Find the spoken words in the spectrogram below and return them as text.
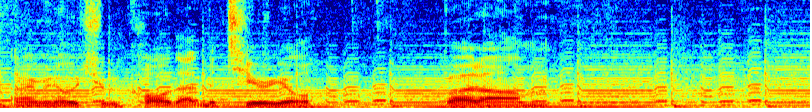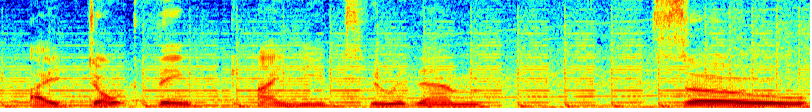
I don't even know what you would call that material. But, um, I don't think I need two of them. So,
